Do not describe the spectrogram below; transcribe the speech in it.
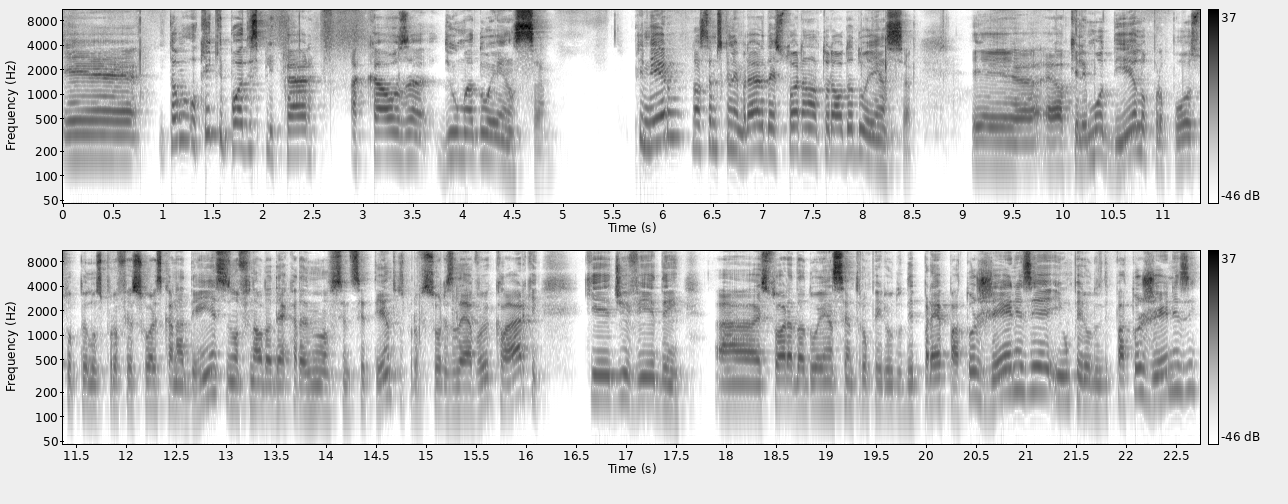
É, então, o que, que pode explicar a causa de uma doença? Primeiro, nós temos que lembrar da história natural da doença é, é, aquele modelo proposto pelos professores canadenses no final da década de 1970, os professores Level e Clark, que dividem a história da doença entre um período de pré-patogênese e um período de patogênese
